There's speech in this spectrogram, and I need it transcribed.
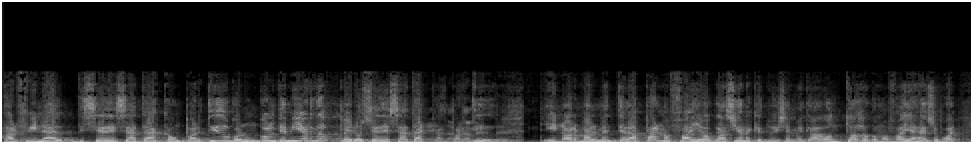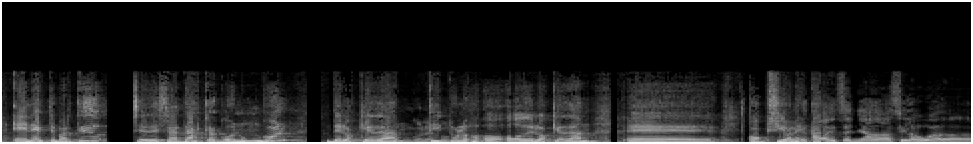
Al final se desatasca un partido con un gol de mierda, pero se desatasca el partido. Y normalmente Las Palmas falla ocasiones que tú dices, me cago en todo, ¿cómo fallas eso? Pues en este partido se desatasca con un gol de los que dan títulos o, de los que dan eh, opciones. estaba diseñada así la jugada?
